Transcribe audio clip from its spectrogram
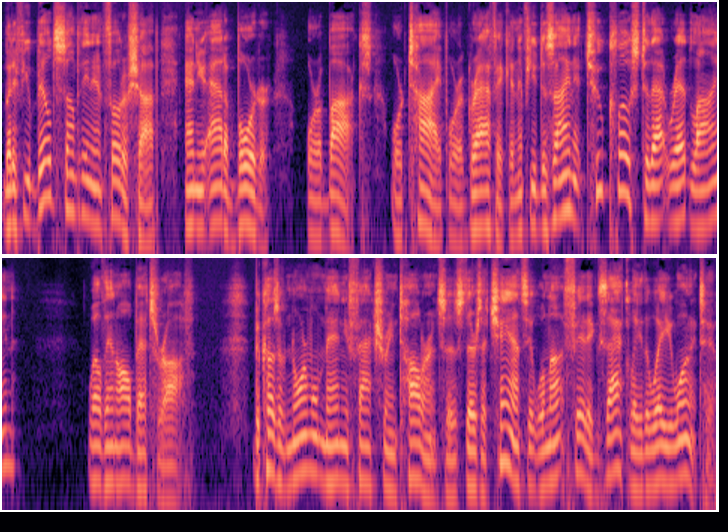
But if you build something in Photoshop and you add a border or a box or type or a graphic, and if you design it too close to that red line, well, then all bets are off. Because of normal manufacturing tolerances, there's a chance it will not fit exactly the way you want it to.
